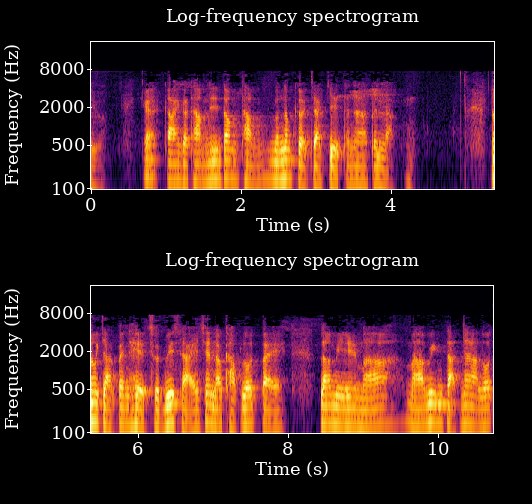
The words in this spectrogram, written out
อยู่ การกระทำนี้ต้องทำมันต้องเกิดจากเจตนาเป็นหลัก นอกจากเป็นเหตุสุดวิสัย เช่นเราขับรถไป แล้วมีหมาหมาวิ่งตัดหน้ารถ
